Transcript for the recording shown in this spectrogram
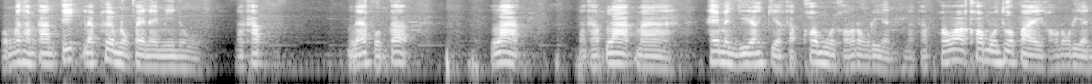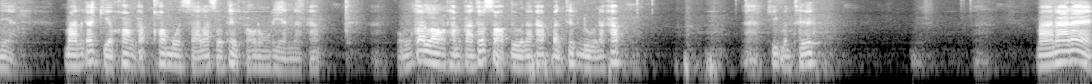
ผมก็ทำการติ๊กและเพิ่มลงไปในเมนูนะครับ แล้วผมก็ลากนะครับลากมาให้มันเยื้องเกี่ยวกับข้อมูลของโรงเรียนนะครับ เพราะว่าข้อมูลทั่วไปของโรงเรียนเนี่ยมันก็เกี่ยวข้องกับข้อมูลสารสนเทศของโรงเรียนนะครับ ผมก็ลองทำการทดสอบดูนะครับ บันทึกดูนะครับคลิกบันทึก มาหน้าแรก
